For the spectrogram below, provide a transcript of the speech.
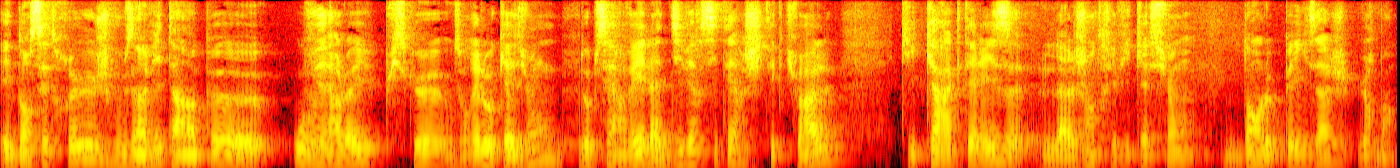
Et dans cette rue, je vous invite à un peu euh, ouvrir l'œil puisque vous aurez l'occasion d'observer la diversité architecturale qui caractérise la gentrification dans le paysage urbain.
